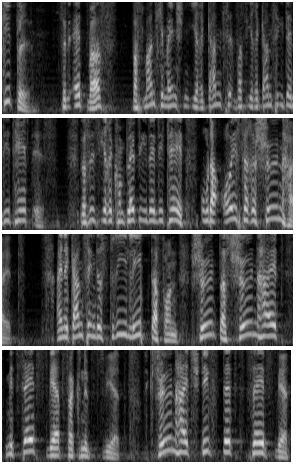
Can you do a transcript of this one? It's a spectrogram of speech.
Titel sind etwas, was manche Menschen ihre ganze, was ihre ganze Identität ist. Das ist ihre komplette Identität oder äußere Schönheit. Eine ganze Industrie lebt davon, schön, dass Schönheit mit Selbstwert verknüpft wird. Schönheit stiftet Selbstwert,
